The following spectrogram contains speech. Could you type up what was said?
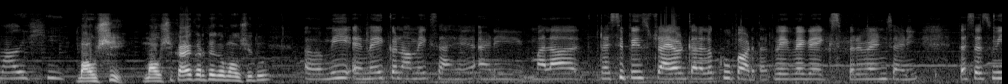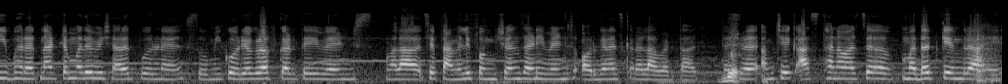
मावशी. मावशी. मावशी काय करते ग मावशी तू? मी एम ए इकॉनॉमिक्स आहे आणि मला रेसिपीज ट्राय आउट करायला खूप आवडतात. वेगवेगळे एक्सपेरिमेंट्स आणि तसंच मी भरतनाट्यममध्ये विशारद पूर्ण आहे. सो मी कोरिओग्राफ करते इव्हेंट्स मला असे फॅमिली फंक्शन्स आणि इव्हेंट्स ऑर्गनाईज करायला आवडतात. त्याशिवाय आमची एक आस्था नावाचं मदत केंद्र आहे.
